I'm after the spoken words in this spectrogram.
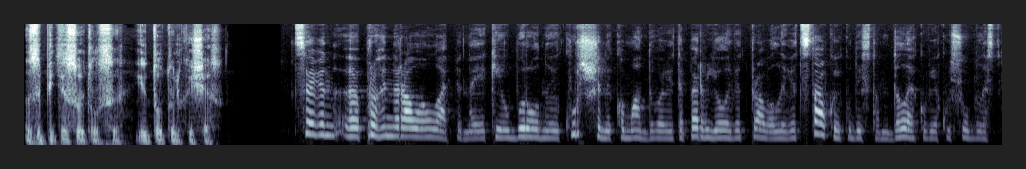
запятисотился, и то только сейчас. Це він е, про генерала Лапіна, який обороною Курщини командував, і тепер його відправили відставку і кудись там далеко в якусь область.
